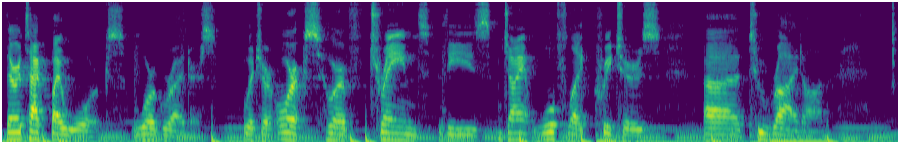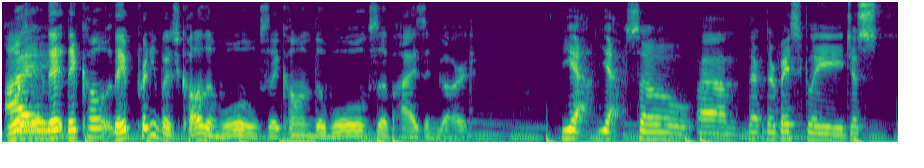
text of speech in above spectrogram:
they're attacked by wargs, warg riders, which are orcs who have trained these giant wolf-like creatures uh, to ride on. Well, I- they, they call they pretty much call them wolves. They call them the wolves of Isengard. Yeah, yeah. So um, they're they're basically just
